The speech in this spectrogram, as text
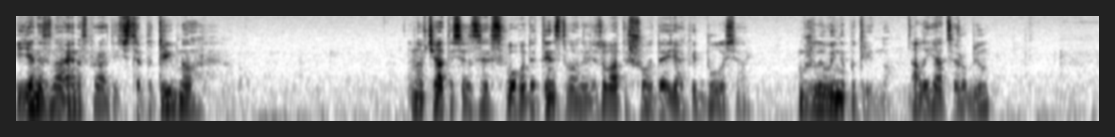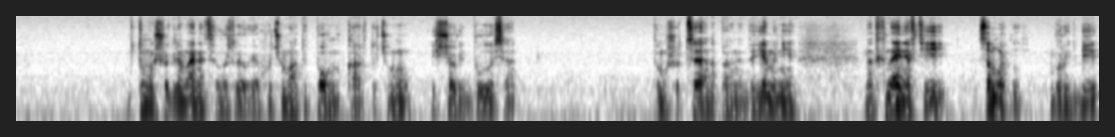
І я не знаю насправді, чи це потрібно навчатися з свого дитинства, аналізувати, що, де, як відбулося. Можливо, і не потрібно. Але я це роблю. Тому що для мене це важливо. Я хочу мати повну карту, чому і що відбулося. Тому що це, напевне, дає мені натхнення в тій самотній боротьбі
